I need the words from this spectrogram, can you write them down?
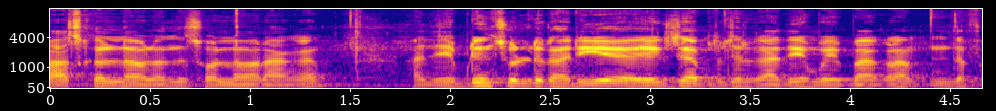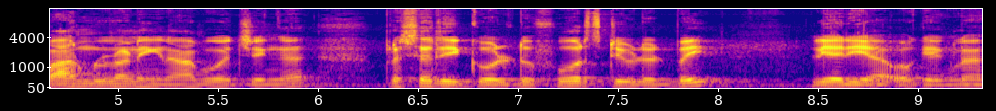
பாஸ்கல் லெவலில் வந்து சொல்ல வராங்க. அது எப்படின்னு சொல்லிட்டு நிறைய எக்ஸாம்பிள்ஸ் இருக்குது அதையும் போய் பார்க்கலாம். இந்த ஃபார்முலாம் நீங்கள் ஞாபகம் வச்சுங்க pressure equal to force divided by area ஓகேங்களா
